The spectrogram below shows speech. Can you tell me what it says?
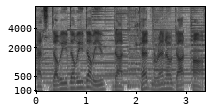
That's www.tedmoreno.com.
